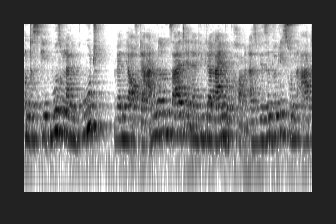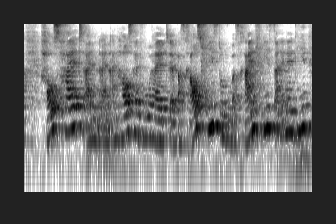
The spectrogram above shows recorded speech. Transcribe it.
Und es geht nur so lange gut, wenn wir auf der anderen Seite Energie wieder reinbekommen. Also wir sind wirklich so eine Art Haushalt, ein, ein, ein Haushalt, wo halt äh, was rausfließt und wo was reinfließt an Energie.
